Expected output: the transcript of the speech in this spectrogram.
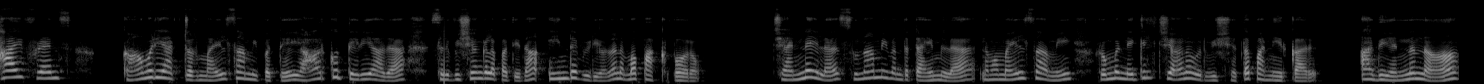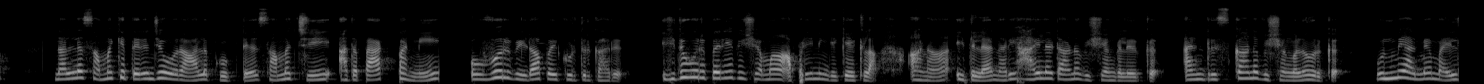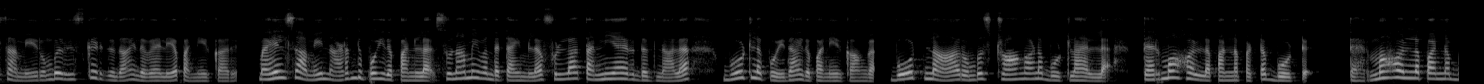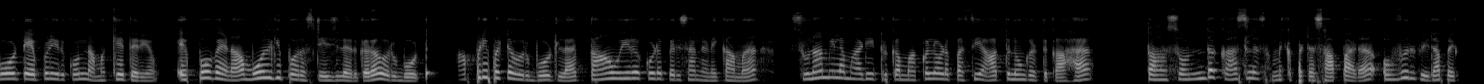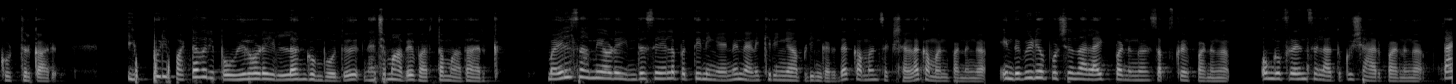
Hi friends comedy actor Mayilsamy பற்றி யாருக்கும் தெரியாத சில விஷயங்களை பற்றி தான் இந்த வீடியோவில் நம்ம பார்க்க போகிறோம் சென்னையில் சுனாமி வந்த டைமில் நம்ம மயில்சாமி ரொம்ப நெகிழ்ச்சியான ஒரு விஷயத்த பண்ணியிருக்காரு. அது என்னென்னா நல்லா சமைக்க தெரிஞ்ச ஒரு ஆளை கூப்பிட்டு சமைச்சு அதை பேக் பண்ணி ஒவ்வொரு வீடாக போய் கொடுத்துருக்காரு. இது ஒரு பெரிய விஷயமா அப்படின்னு நீங்கள் கேட்கலாம் ஆனால் இதில் நிறைய ஹைலைட்டான விஷயங்கள் இருக்குது அண்ட் ரிஸ்க்கான விஷயங்களும் இருக்குது உண்மையாலுமே மயில்சாமி ரொம்ப ரிஸ்க் எடுத்து தான் இந்த வேலையை பண்ணியிருக்காரு. மயில்சாமி நடந்து போய் இதை பண்ணல. சுனாமி வந்த டைமில் ஃபுல்லாக தண்ணியாக இருந்ததுனால போட்டில் போய் தான் இதை பண்ணியிருக்காங்க. போட்னா ரொம்ப ஸ்ட்ராங்கான போட்லாம் இல்லை. தெர்மாஹாலில் பண்ணப்பட்ட போட்டு தெர்மாஹாலில் பண்ண போட் எப்படி இருக்கும்னு நமக்கே தெரியும். எப்போ வேணால் மூழ்கி போகிற ஸ்டேஜில் இருக்கிற ஒரு போட் அப்படிப்பட்ட ஒரு போட்டில் தான் உயிரை கூட பெருசாக நினைக்காம சுனாமியில் மாடிட்டு இருக்க மக்களோட பசி ஆற்றணுங்கிறதுக்காக தான் சொந்த காசில் சமைக்கப்பட்ட சாப்பாடை ஒவ்வொரு வீடாக போய் கொடுத்துருக்காரு. இப்படிப்பட்டவர் இப்போ உயிரோடு இல்லைங்கும்போது நிஜமாவே வருத்தமாக தான் இருக்குது மயில்சாமியோட இந்த செயலை பற்றி நீங்கள் என்ன நினைக்கிறீங்க அப்படிங்கிறத கமெண்ட் செக்ஷனில் கமெண்ட் பண்ணுங்கள் இந்த வீடியோ பிடிச்சிருந்தா லைக் பண்ணுங்கள் சப்ஸ்கிரைப் பண்ணுங்கள் உங்கள் ஃப்ரெண்ட்ஸ் எல்லாத்துக்கும் ஷேர் பண்ணுங்கள்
